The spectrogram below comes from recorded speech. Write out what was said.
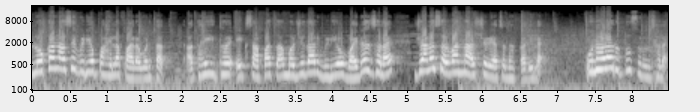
लोकांना असे व्हिडिओ पाहायला फार आवडतात. आताही इथं एक सापाचा मजेदार व्हिडिओ व्हायरल झालाय ज्यानं सर्वांना आश्चर्याचा धक्का दिलाय. उन्हाळा ऋतू सुरू झालाय.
